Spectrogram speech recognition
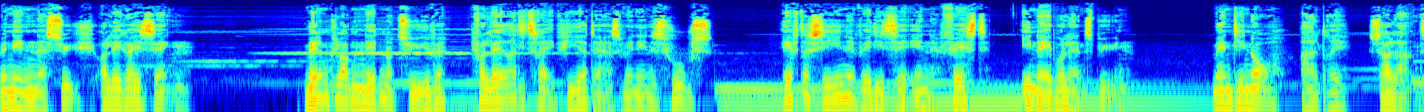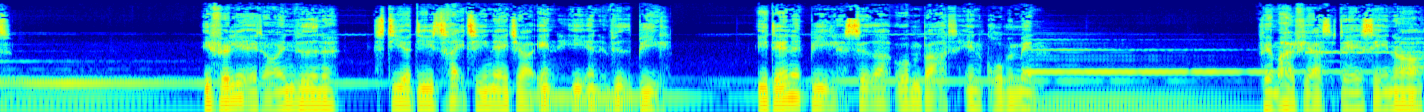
Veninden er syg og ligger i sengen. Mellem kl. 19 og 20 forlader de tre piger deres venindes hus. Efter sigende vil de til en fest i nabolandsbyen. Men de når aldrig så langt. Ifølge et øjenvidne stiger de tre teenager ind i en hvid bil. I denne bil sidder åbenbart en gruppe mænd. 75 dage senere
